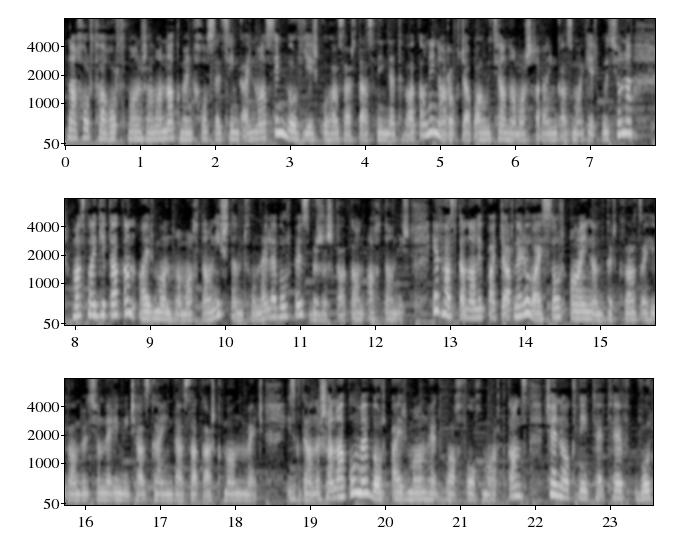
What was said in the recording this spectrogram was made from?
Նախորդ հաղորդման ժամանակ մենք խոսեցինք այն մասին, որ 2019 թվականին առողջապահության համաշխարհային կազմակերպությունը մասնագիտական այրման համախտանիշն ընդունել է որպես բժշկական ախտանիշ, եւ հասկանալի պատճառներով այսօր այն ընդգրկված է հիվանդությունների միջազգային դասակարգման մեջ։ Իսկ դա նշանակում է, որ այրման հետ բախվող մարդկանց չեն օգնի թեթև ոչ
